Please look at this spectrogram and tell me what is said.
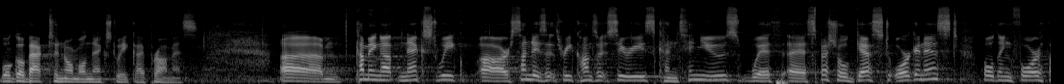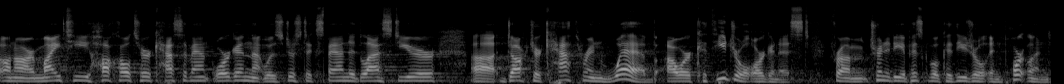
We'll go back to normal next week, I promise. Um, coming up next week, our Sundays at Three concert series continues with a special guest organist holding forth on our mighty Hochhalter Casavant organ that was just expanded last year. Uh, Dr. Catherine Webb, our cathedral organist from Trinity Episcopal Cathedral in Portland,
